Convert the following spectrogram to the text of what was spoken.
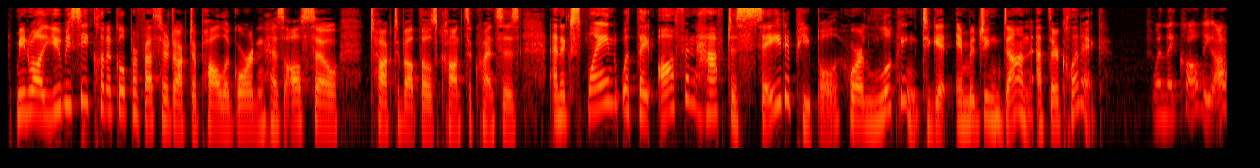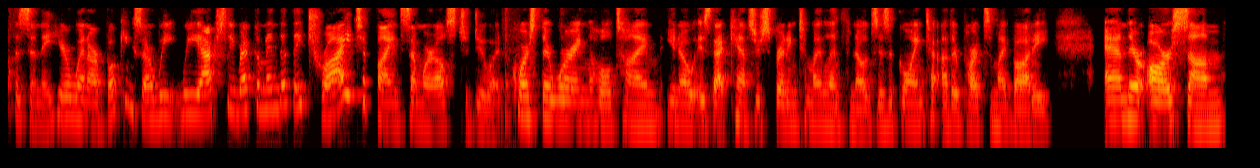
Meanwhile, UBC clinical professor Dr. Paula Gordon has also talked about those consequences and explained what they often have to say to people who are looking to get imaging done at their clinic when they call the office and they hear when our bookings are, we we actually recommend that they try to find somewhere else to do it. Of course, they're worrying the whole time, you know, is that cancer spreading to my lymph nodes? Is it going to other parts of my body? And there are some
